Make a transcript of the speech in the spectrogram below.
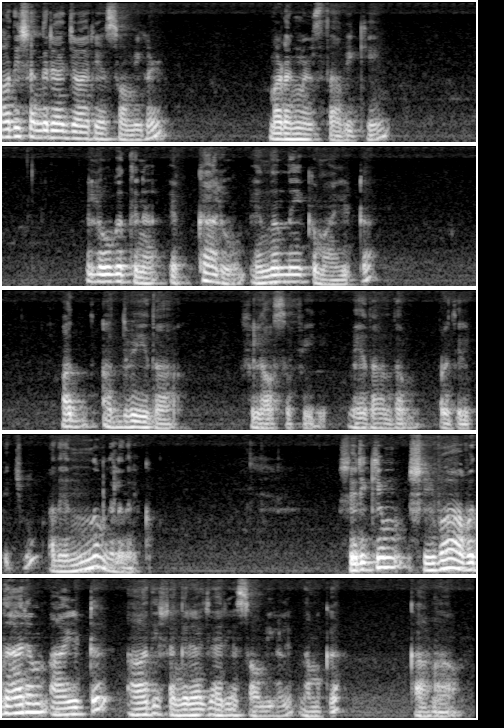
ആദിശങ്കരാചാര്യ സ്വാമികൾ മഠങ്ങൾ സ്ഥാപിക്കുകയും ലോകത്തിന് എക്കാലവും എന്നേക്കുമായിട്ട് അദ്വൈത ഫിലോസഫി വേദാന്തം പ്രചരിപ്പിച്ചു. അതെന്നും നിലനിൽക്കും. ശരിക്കും ശിവ അവതാരം ആയിട്ട് ആദി ശങ്കരാചാര്യ സ്വാമികളെ നമുക്ക് കാണാം.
